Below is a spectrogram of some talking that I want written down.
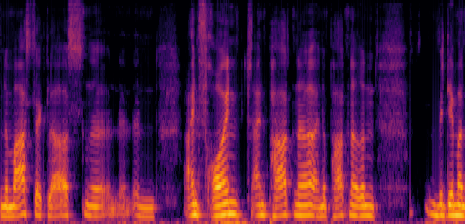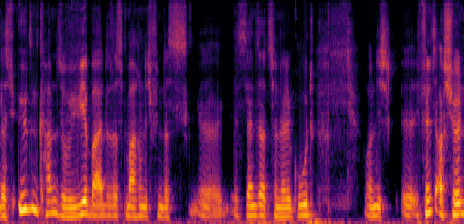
eine Masterclass, eine, eine, ein Freund, ein Partner, eine Partnerin, mit dem man das üben kann, so wie wir beide das machen. Ich finde das äh, sensationell gut. Und ich, äh, ich finde es auch schön,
